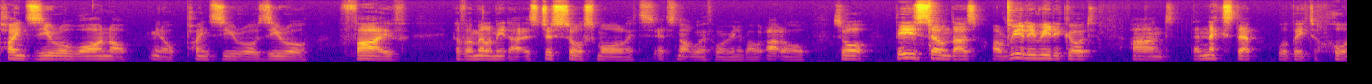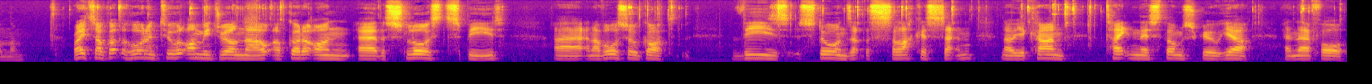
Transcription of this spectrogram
0.01 or you know 0.005 of a millimeter is just so small it's it's not worth worrying about at all. So these cylinders are really really good and the next step will be to hone them. Right so I've got the honing tool on my drill now. I've got it on uh, the slowest speed uh, and I've also got these stones at the slackest setting now you can tighten this thumb screw here and therefore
